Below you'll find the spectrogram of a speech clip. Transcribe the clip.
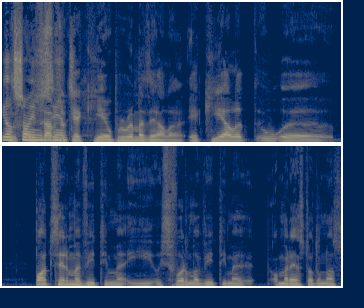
eles são Sabes o inocentes. que é que é? O problema dela é que ela o, eh, pode ser uma vítima e se for uma vítima merece todo o nosso,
